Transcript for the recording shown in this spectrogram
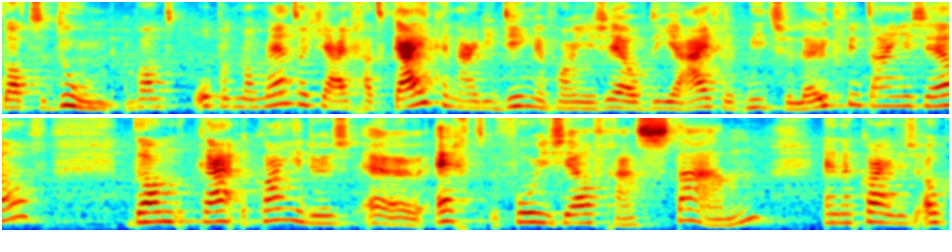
dat te doen. Want op het moment dat jij gaat kijken naar die dingen van jezelf die je eigenlijk niet zo leuk vindt aan jezelf, dan kan je dus uh, echt voor jezelf gaan staan. En dan kan je dus ook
